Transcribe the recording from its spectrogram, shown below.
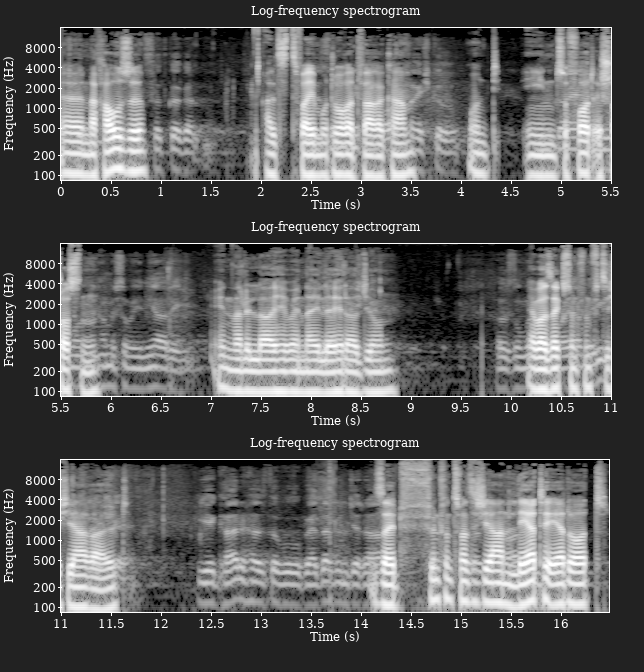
äh, nach Hause, als zwei Motorradfahrer kamen und ihn sofort erschossen. Er war 56 Jahre alt. Seit 25 Jahren lehrte er dort,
